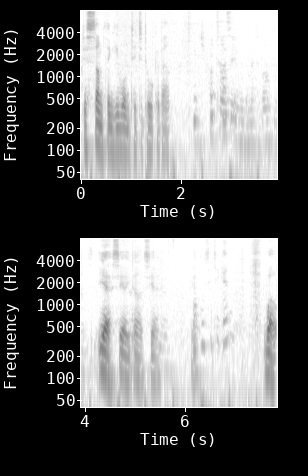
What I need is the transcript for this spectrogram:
just something he wanted to talk about. He ties it it? in with the metabolism. Yes, yeah, he does. Yeah. Yeah. What was it again? Well,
